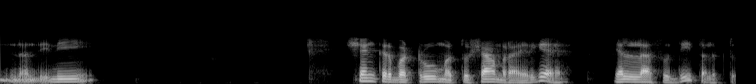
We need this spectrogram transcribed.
ನಂದಿನಿ. ಶಂಕರ್ ಭಟ್ರು ಮತ್ತು ಶ್ಯಾಮರಾಯರಿಗೆ ಎಲ್ಲ ಸುದ್ದಿ ತಲುಪಿತು.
